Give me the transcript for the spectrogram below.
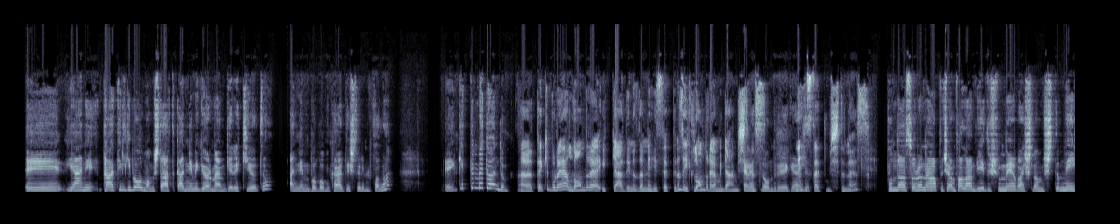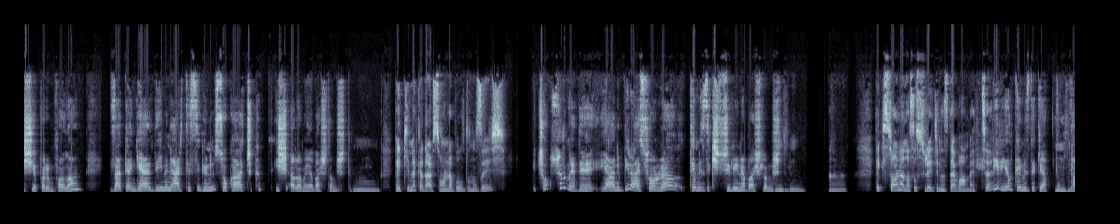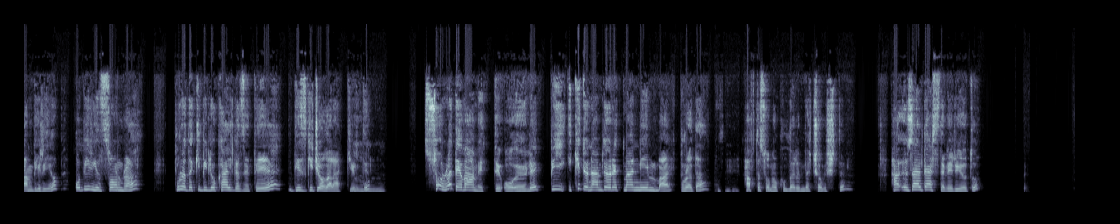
E, yani tatil gibi olmamıştı. Artık annemi görmem gerekiyordu. Annemi, babamı, kardeşlerimi falan. E, gittim ve döndüm. Evet. Peki buraya Londra'ya ilk geldiğinizde ne hissettiniz? İlk Londra'ya mı gelmiştiniz? Evet Londra'ya Ne geldim. hissetmiştiniz? Bundan sonra ne yapacağım falan diye düşünmeye başlamıştım. Ne iş yaparım falan. Zaten geldiğimin ertesi günü sokağa çıkıp iş aramaya başlamıştım. Hmm. Peki ne kadar sonra buldunuz iş? Çok sürmedi. Yani bir ay sonra temizlik işçiliğine başlamıştım. Hı hı. Evet. Peki sonra nasıl süreciniz devam etti? Bir yıl temizlik yaptım. Hı hı. Tam bir yıl. O bir yıl sonra buradaki bir lokal gazeteye dizgici olarak girdim. Hı hı. Sonra devam etti o öyle. Bir iki dönemde öğretmenliğim var burada. Hafta sonu okullarında çalıştım. Ha özel ders de veriyordu.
